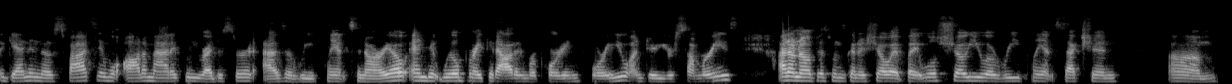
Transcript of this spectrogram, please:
again in those spots, it will automatically register it as a replant scenario and it will break it out in reporting for you under your summaries. I don't know if this one's going to show it, but it will show you a replant section um,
